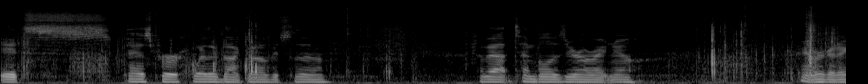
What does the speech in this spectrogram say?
It's as per weather.gov. It's uh, about 10 below zero right now, and we're gonna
